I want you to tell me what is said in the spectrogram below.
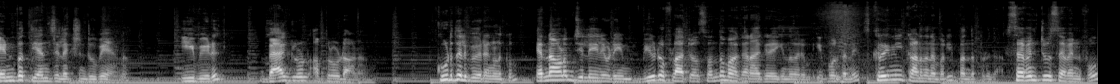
എൺപത്തിയഞ്ച് ലക്ഷം രൂപയാണ്. ഈ വീട് ബാങ്ക് ലോൺ അപ്രൂവ്ഡ് ആണ്. കൂടുതൽ വിവരങ്ങൾക്കും എറണാകുളം ജില്ലയിലെവിടെയും വീടോ ഫ്ളാറ്റോ സ്വന്തമാക്കാൻ ആഗ്രഹിക്കുന്നവരും ഇപ്പോൾ തന്നെ സ്ക്രീനിൽ കാണുന്ന നമ്പറിൽ ബന്ധപ്പെടുക. Seven two seven four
